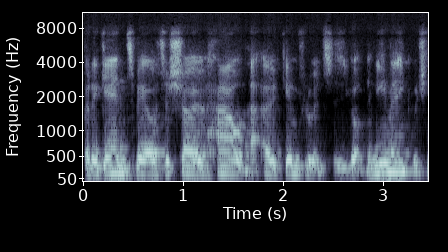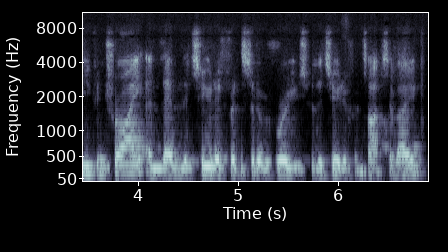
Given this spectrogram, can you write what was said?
But again, to be able to show how that oak influences, you've got the new make, which you can try, and then the two different sort of roots for the two different types of oak.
